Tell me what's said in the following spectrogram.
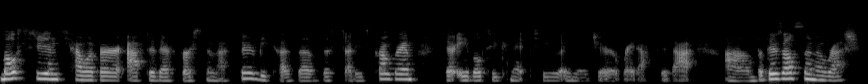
Most students, however, after their first semester, because of the studies program, they're able to commit to a major right after that. Um, but there's also no rush.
